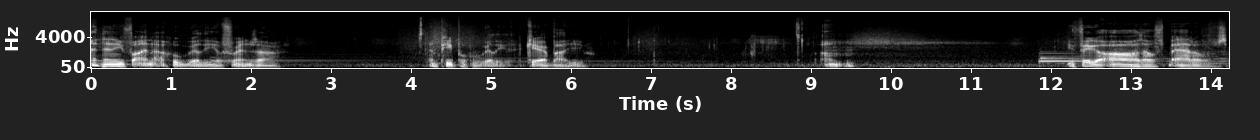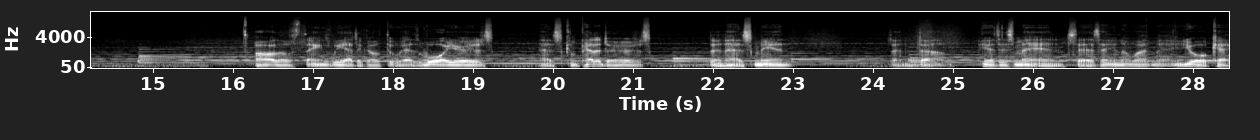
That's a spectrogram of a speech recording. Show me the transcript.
and then you find out who really your friends are. And people who really care about you. Um, you figure all those battles, all those things we had to go through as warriors, as competitors, and as men. And um, here this man says, hey, you know what, man, you're okay.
